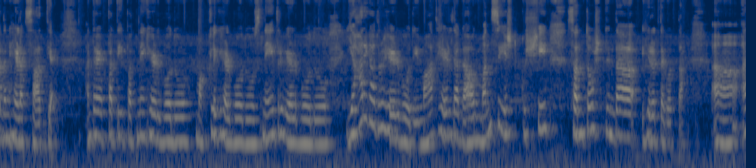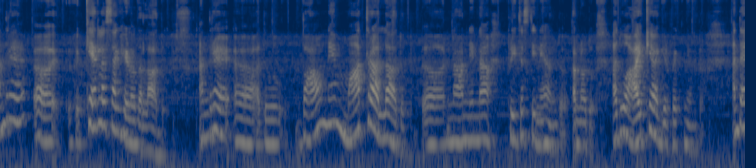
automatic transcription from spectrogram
ಅದನ್ನು ಹೇಳೋಕ್ಕೆ ಸಾಧ್ಯ. ಅಂದರೆ ಪತಿ ಪತ್ನಿಗೆ ಹೇಳ್ಬೋದು, ಮಕ್ಳಿಗೆ ಹೇಳ್ಬೋದು, ಸ್ನೇಹಿತರಿಗೆ ಹೇಳ್ಬೋದು, ಯಾರಿಗಾದರೂ ಹೇಳ್ಬೋದು. ಈ ಮಾತು ಹೇಳಿದಾಗ ಅವ್ರ ಮನಸ್ಸು ಎಷ್ಟು ಖುಷಿ, ಸಂತೋಷದಿಂದ ಇರುತ್ತೆ ಗೊತ್ತಾ? ಅಂದರೆ ಕೇರ್ಲೆಸ್ ಆಗಿ ಹೇಳೋದಲ್ಲ ಅದು. ಅಂದರೆ ಅದು ಭಾವನೆ ಮಾತ್ರ ಅಲ್ಲ ಅದು. ನಾನು ನಿನ್ನ ಪ್ರೀತಿಸ್ತೀನಿ ಅಂದು, ಅನ್ನೋದು. ಅದು ಆಯ್ಕೆ ಆಗಿರ್ಬೇಕು ನಿಮ್ಮದು ಅಂದರೆ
